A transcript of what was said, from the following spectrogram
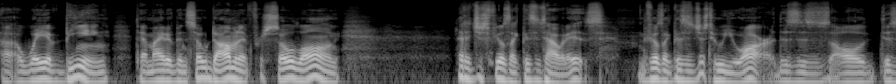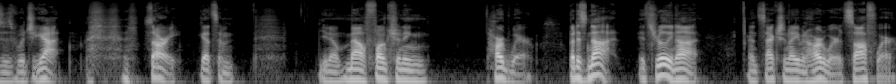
a, a way of being that might have been so dominant for so long that it just feels like this is how it is. It feels like this is just who you are. This is all. This is what you got. Sorry, you got some, you know, malfunctioning hardware, but it's not. It's really not. It's actually not even hardware. It's software.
